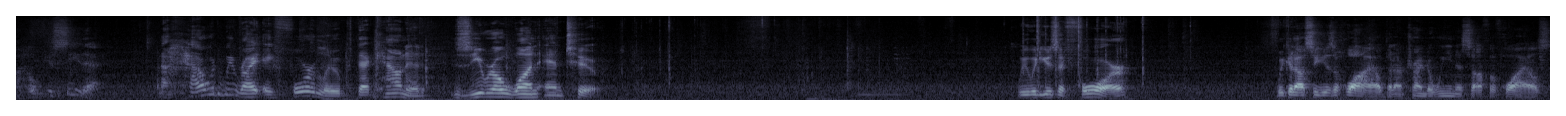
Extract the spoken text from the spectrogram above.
I hope you see that. Now, how would we write a for loop that counted 0, 1, and 2? We would use a for. We could also use a while, but I'm trying to wean us off of whiles.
